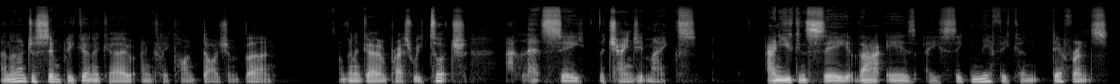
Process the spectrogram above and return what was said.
And then I'm just simply going to go and click on dodge and burn. I'm going to go and press retouch and let's see the change it makes. And you can see that is a significant difference.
